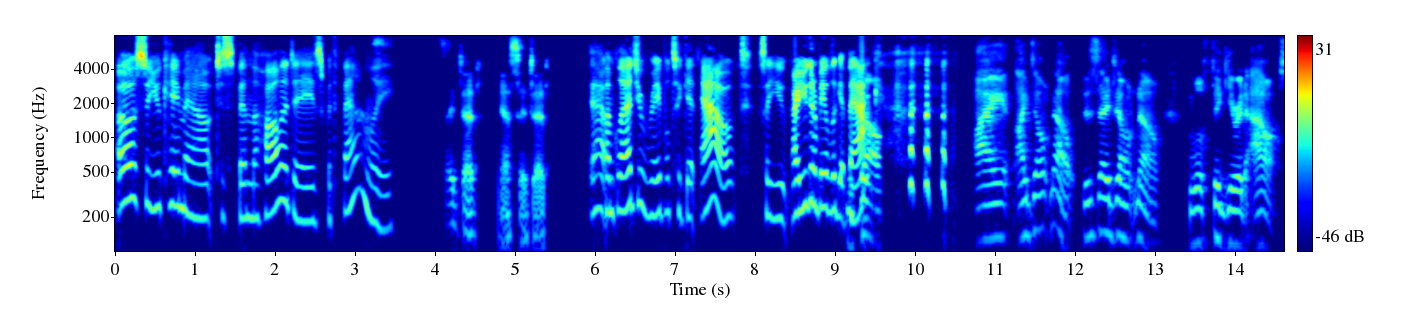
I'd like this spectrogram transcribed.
Oh, so you came out to spend the holidays with family. Yes, I did. Yes, I did. Yeah, I'm glad you were able to get out. So you are you going to be able to get back? Well, I I don't know. This I don't know. We'll figure it out.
